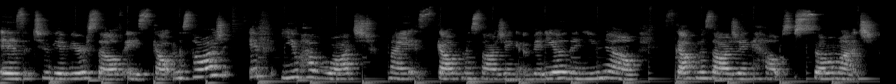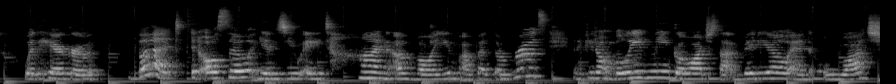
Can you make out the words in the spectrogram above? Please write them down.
is to give yourself a scalp massage. If you have watched my scalp massaging video, then you know scalp massaging helps so much with hair growth but it also gives you a ton of volume up at the roots. And if you don't believe me, go watch that video and watch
